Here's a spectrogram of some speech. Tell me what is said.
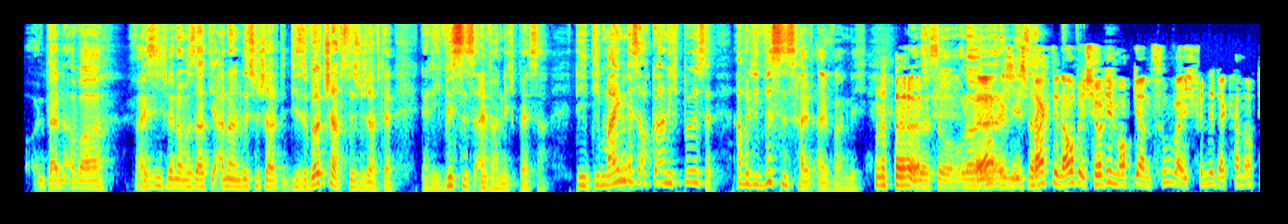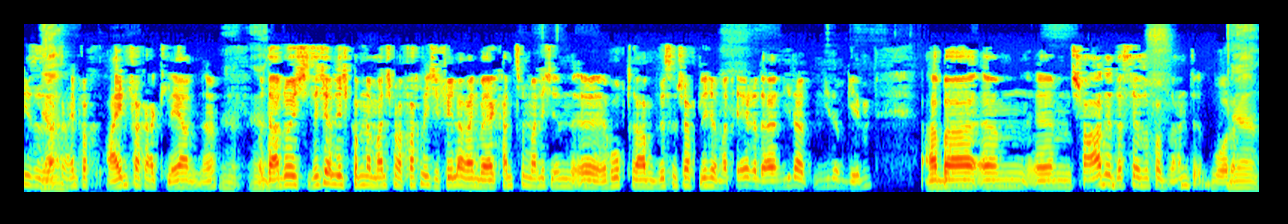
Und dann aber weiß ich nicht, wenn er mal sagt, die anderen Wissenschaftler, diese Wirtschaftswissenschaftler, na, die wissen es einfach nicht besser. Die, die meinen ja. das auch gar nicht böse, aber die wissen es halt einfach nicht. Oder so. Oder ja, ich, ich mag den auch, ich höre dem auch gern zu, weil ich finde, der kann auch diese ja. Sachen einfach einfach erklären. Ne? Und dadurch, sicherlich kommen da manchmal fachliche Fehler rein, weil er kann es nun mal nicht in äh, hochtrabend wissenschaftlicher Materie da nieder, niedergeben. Aber ähm, ähm, schade, dass der so verbrannt wurde. Ja.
